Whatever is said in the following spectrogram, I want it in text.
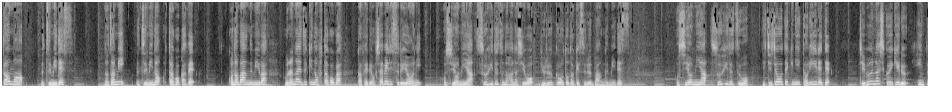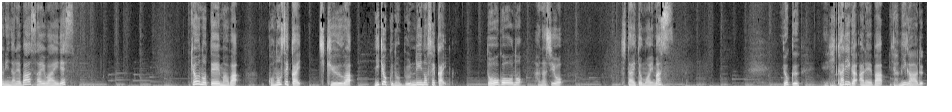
どうもむつみです。のぞみむつみの双子カフェ。この番組は占い好きの双子がカフェでおしゃべりするように星読みや数秘術の話をゆるくお届けする番組です。星読みや数秘術を日常的に取り入れて自分らしく生きるヒントになれば幸いです。今日のテーマはこの世界地球は二極の分離の世界統合の話をしたいと思います。よく光があれば闇がある。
